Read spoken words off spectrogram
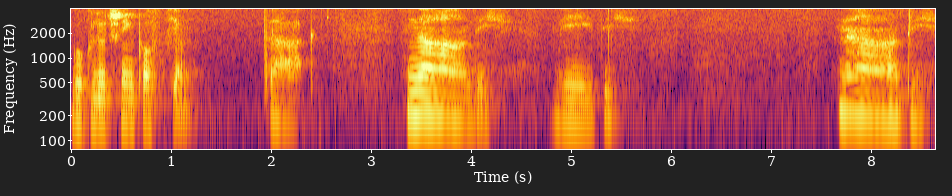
ku kľúčným kostiam. Tak. Nádych, výdych. Nádych,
